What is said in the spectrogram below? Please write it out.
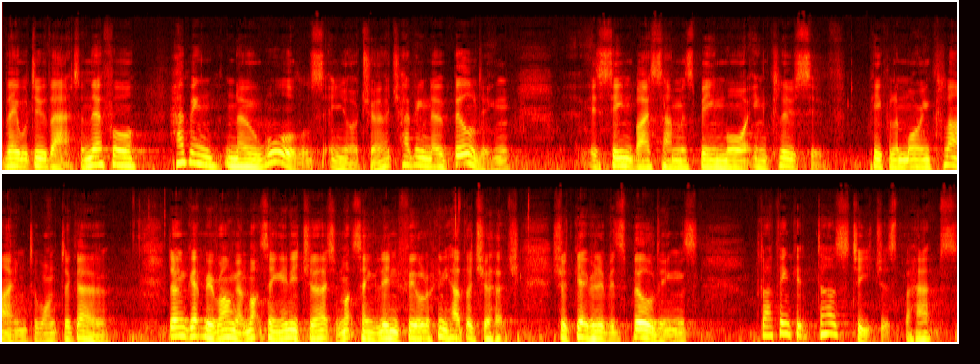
they will do that. And therefore, having no walls in your church, having no building, is seen by some as being more inclusive. People are more inclined to want to go. Don't get me wrong, I'm not saying any church, I'm not saying Lindfield or any other church should get rid of its buildings, but I think it does teach us, perhaps,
